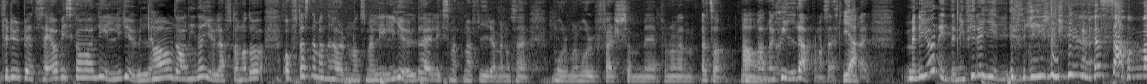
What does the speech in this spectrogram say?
för du berättade här, ja vi ska ha lilljul Ja. dagen innan julafton. Och då, oftast när man hör någon som har lilljul, då är det liksom att man firar med någon sån här mormor och morfar som på någon annan, alltså, Ja. man, är skilda på något sätt. Ja. sådär. Men det gör ni inte, ni firar jul, lilljul med samma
